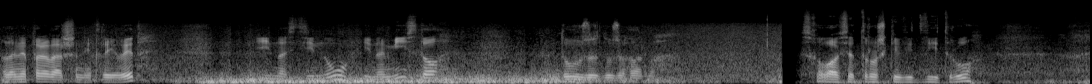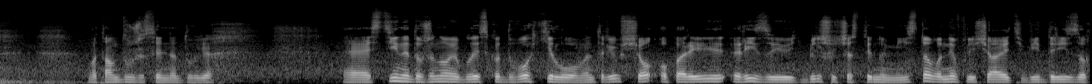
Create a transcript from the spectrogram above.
Але не перевершений краєвид. І на стіну, і на місто дуже-дуже гарно. Сховався трошки від вітру, бо там дуже сильно дує. Е, Стіни довжиною близько 2 кілометрів, що обрізують більшу частину міста. Вони включають відрізок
